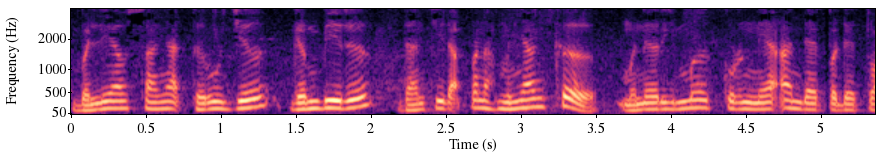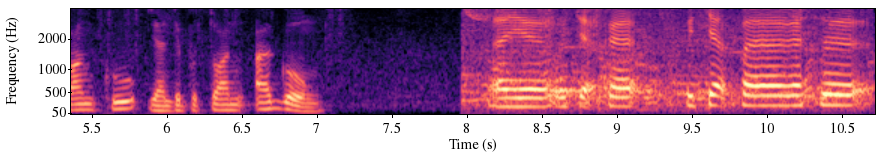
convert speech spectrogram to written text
Beliau sangat teruja, gembira dan tidak pernah menyangka menerima kurniaan daripada tuanku yang di-Pertuan Agong. Saya ucapkan ucapkan rasa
